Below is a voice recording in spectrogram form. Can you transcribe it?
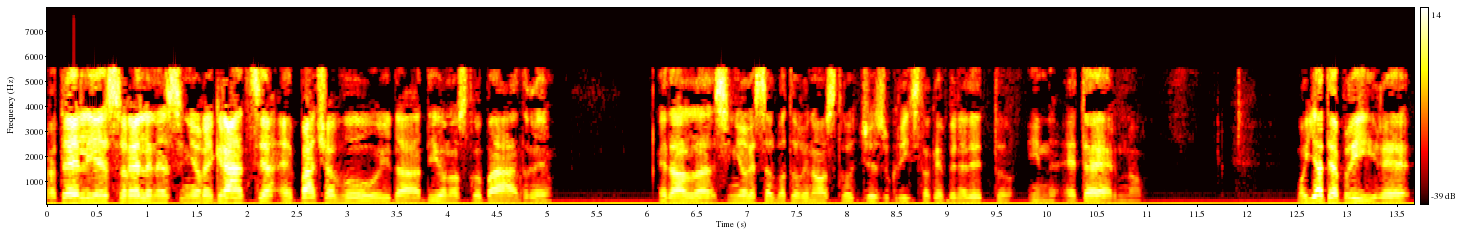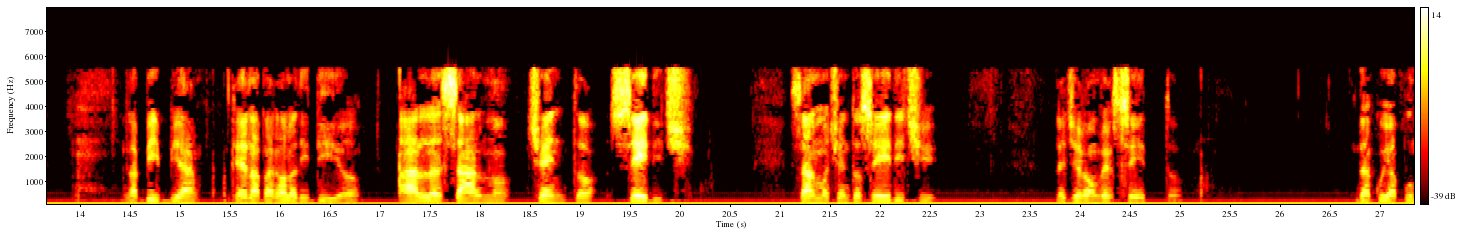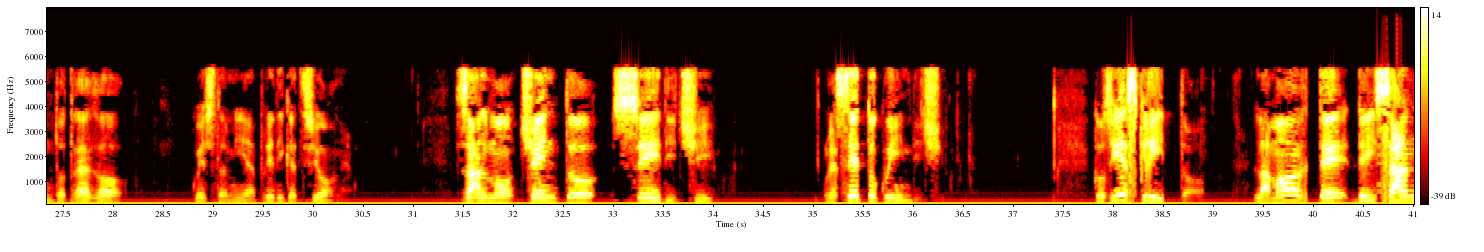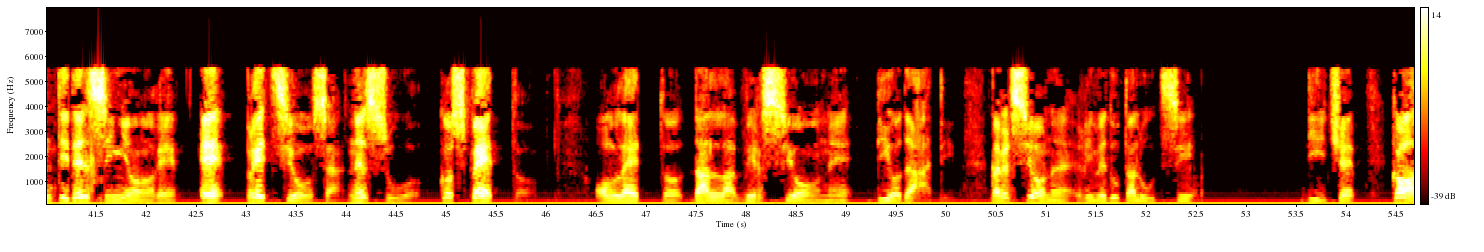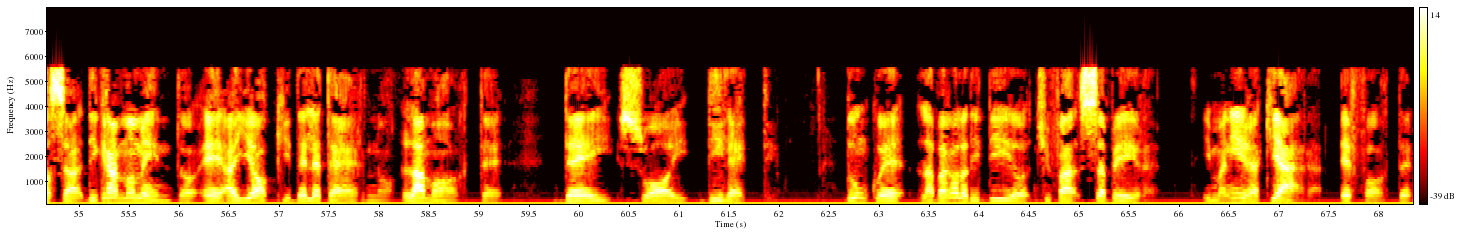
Fratelli e sorelle nel Signore, grazia e pace a voi da Dio nostro Padre e dal Signore e Salvatore nostro Gesù Cristo, che è benedetto in eterno. Vogliate aprire la Bibbia, che è la parola di Dio, al Salmo 116. Salmo 116, leggerò un versetto da cui appunto trarrò questa mia predicazione. Salmo 116, versetto 15. Così è scritto, la morte dei santi del Signore è preziosa nel suo cospetto. Ho letto dalla versione Diodati. La versione riveduta Luzzi dice cosa di gran momento è agli occhi dell'Eterno la morte dei suoi diletti. Dunque la parola di Dio ci fa sapere in maniera chiara e forte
